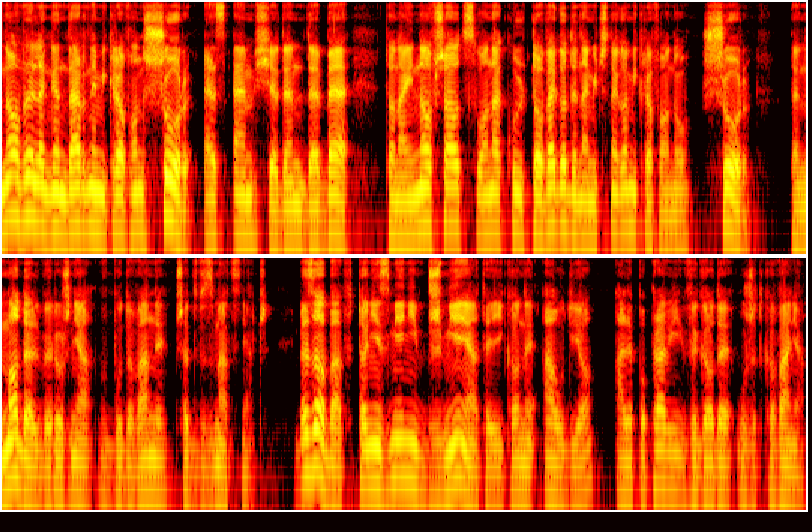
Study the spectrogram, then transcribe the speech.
Nowy legendarny mikrofon Shure SM7DB to najnowsza odsłona kultowego dynamicznego mikrofonu Shure. Ten model wyróżnia wbudowany przedwzmacniacz. Bez obaw, to nie zmieni brzmienia tej ikony audio, ale poprawi wygodę użytkowania,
